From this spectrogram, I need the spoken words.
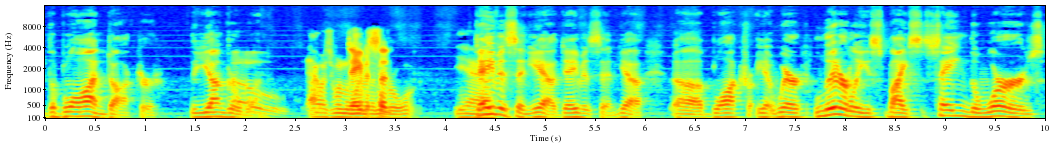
the blonde doctor the younger one that was one of the ones I Davison? never wa- Yeah, Davidson yeah Davidson yeah uh, block yeah, where literally by saying the words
